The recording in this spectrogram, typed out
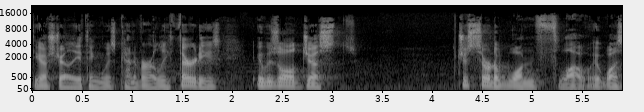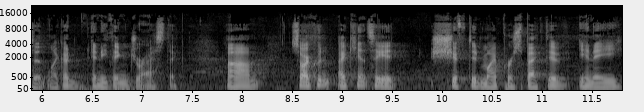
the Australia thing was kind of early 30s, it was all just just sort of one flow. It wasn't like a, anything drastic. Um, so I couldn't, I can't say it shifted my perspective in a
